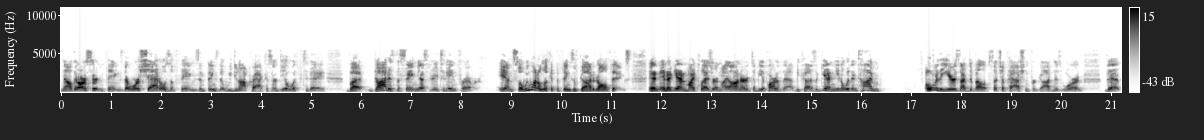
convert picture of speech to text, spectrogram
Now, there are certain things. There were shadows of things and things that we do not practice or deal with today. But God is the same yesterday, today, and forever. And so we want to look at the things of God in all things. And, and again, my pleasure and my honor to be a part of that because again, you know, within time, over the years, I've developed such a passion for God and His Word that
